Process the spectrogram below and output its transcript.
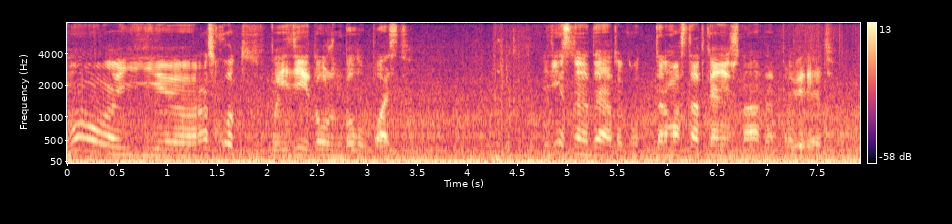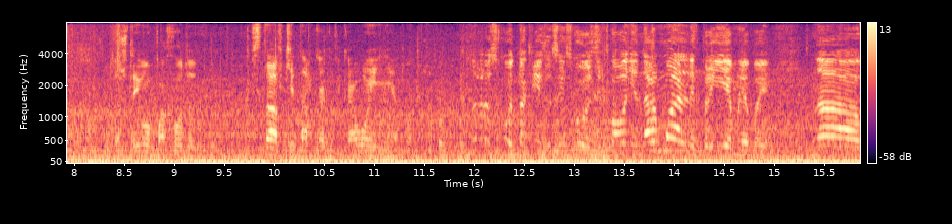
Ну и э, расход, по идее, должен был упасть. Единственное, да, только вот термостат, конечно, надо проверять. Потому что его, походу, вставки там как таковой нету. Ну, расход на кризисной скорости вполне нормальный, приемлемый. На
